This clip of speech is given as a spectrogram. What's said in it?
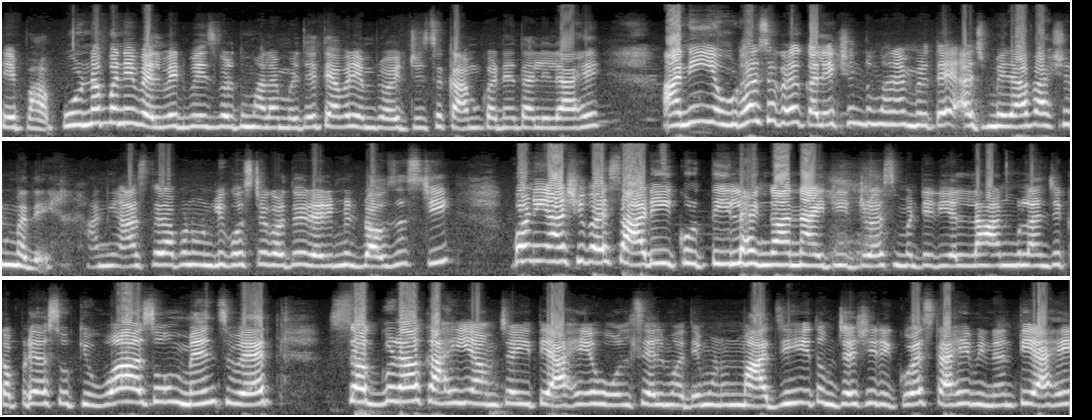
हे पहा पूर्णपणे वेल्वेट बेसवर तुम्हाला मिळते त्यावर एम्ब्रॉयडरीचं काम करण्यात आलेलं आहे. आणि एवढं सगळं कलेक्शन तुम्हाला मिळतंय अजमेरा फॅशनमध्ये आणि आज तर आपण ओनली गोष्ट करतोय रेडीमेड ब्लाउजेसची पण याशिवाय sari kurti lehenga nighty dress material लहान मुलांचे कपडे असो किंवा असो मेन्स वेअर सगळं काही आमच्या इथे आहे होलसेलमध्ये म्हणून माझीही तुमच्याशी रिक्वेस्ट आहे विनंती आहे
